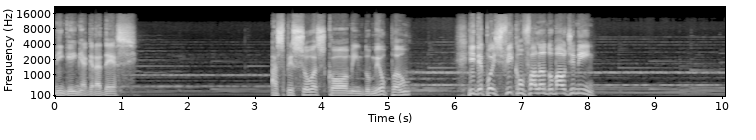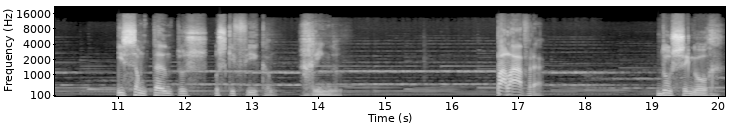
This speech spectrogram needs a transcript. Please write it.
ninguém me agradece. As pessoas comem do meu pão e depois ficam falando mal de mim. E são tantos os que ficam rindo. Palavra do Senhor,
